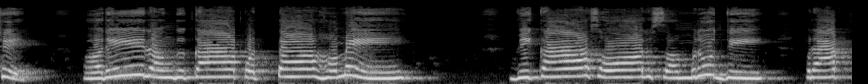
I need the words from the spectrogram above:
છે हरे रंग का पत्ता हमें विकास और समृद्धि प्राप्त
